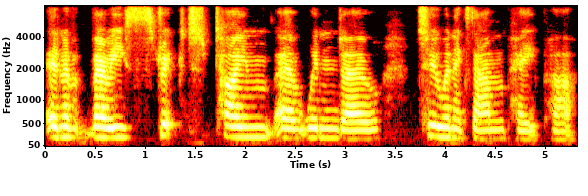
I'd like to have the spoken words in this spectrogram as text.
in a very strict time uh, window to an exam paper.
